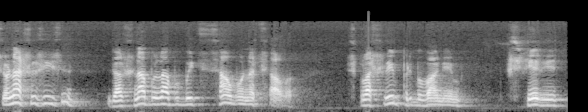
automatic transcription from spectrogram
что наша жизнь должна была бы быть с самого начала сплошным пребыванием в сфере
